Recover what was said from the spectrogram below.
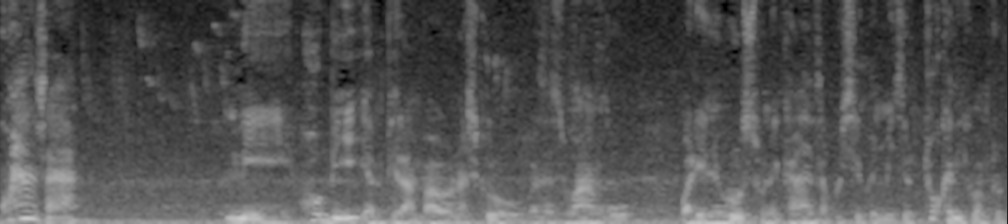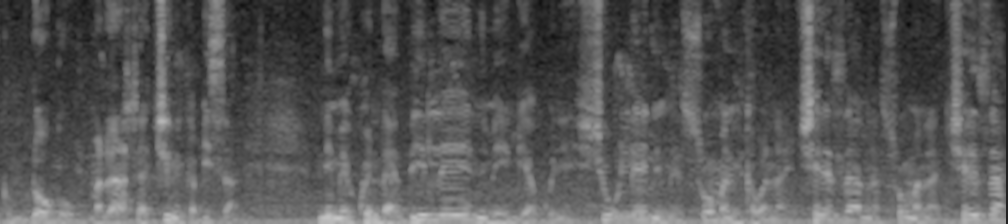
Kwanza ni hobi ya mpira ambao nashukuru wazazi wangu waliniruhusu nikaanza kushiriki kwenye michezo toka nikiwa mtoto mdogo, madarasa ya chini kabisa. Nimekwenda vile, nimeingia kwenye shule, nimesoma, nikawa nacheza, nasoma, nacheza,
